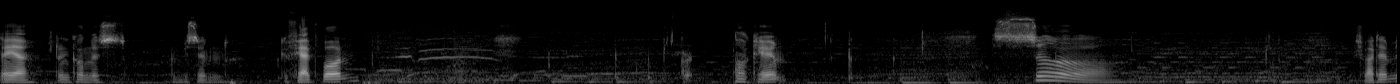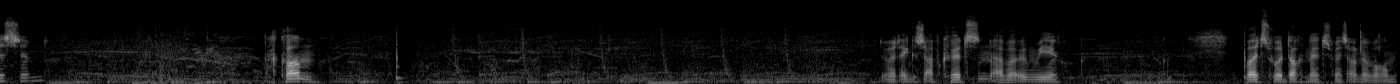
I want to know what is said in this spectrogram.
Naja, Donkey Kong ist ein bisschen gefährdet worden. Okay. So. Ich warte ein bisschen. Ach komm. Ich wollte eigentlich abkürzen, aber irgendwie wollte es wohl doch nicht. Ich weiß auch nicht warum.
